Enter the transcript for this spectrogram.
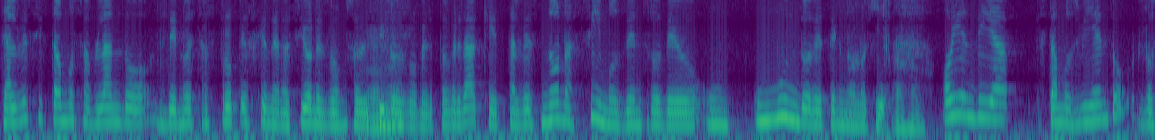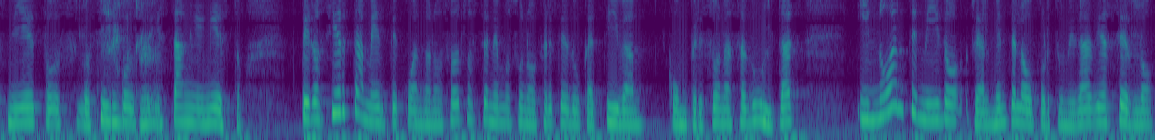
tal vez si estamos hablando de nuestras propias generaciones, vamos a decirlo, Roberto, ¿verdad? Que tal vez no nacimos dentro de un, mundo de tecnología. Hoy en día estamos viendo, los nietos, los hijos están en esto. Pero ciertamente cuando nosotros tenemos una oferta educativa con personas adultas y no han tenido realmente la oportunidad de hacerlo,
